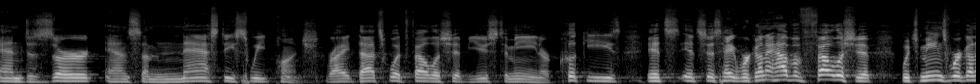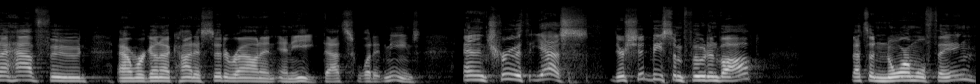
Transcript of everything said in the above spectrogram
and dessert and some nasty sweet punch, right? That's what fellowship used to mean, or cookies. It's, it's just, hey, we're going to have a fellowship, which means we're going to have food and we're going to kind of sit around and, and eat. That's what it means. And in truth, yes, there should be some food involved. That's a normal thing.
